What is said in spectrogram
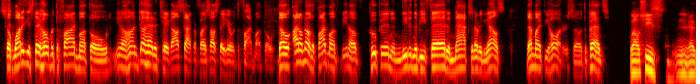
So why don't you stay home with the five month old? You know, hon, go ahead and take. I'll sacrifice. I'll stay here with the five month old. Though I don't know the five month, you know, pooping and needing to be fed and naps and everything else, that might be harder. So it depends. Well, she's, uh,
